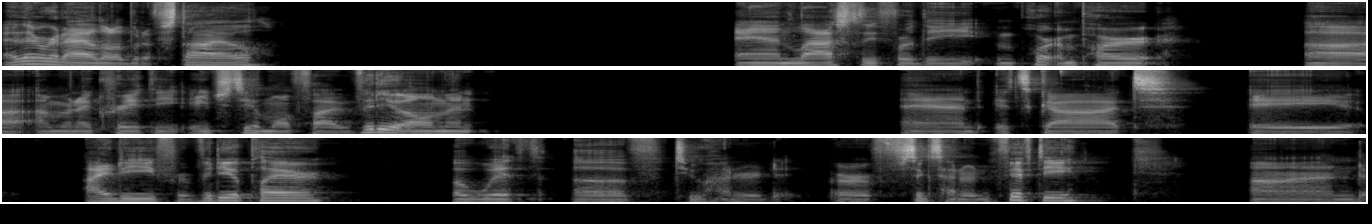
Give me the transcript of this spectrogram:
And then we're going to add a little bit of style. And lastly, for the important part, uh, I'm going to create the HTML5 video element. And it's got a ID for video player, a width of 200 or 650, and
